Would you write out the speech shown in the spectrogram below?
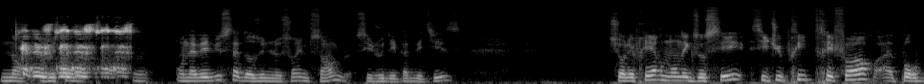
Non, on, on avait vu ça dans une leçon, il me semble, si je vous dis pas de bêtises. Sur les prières non exaucées, si tu pries très fort euh, pour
